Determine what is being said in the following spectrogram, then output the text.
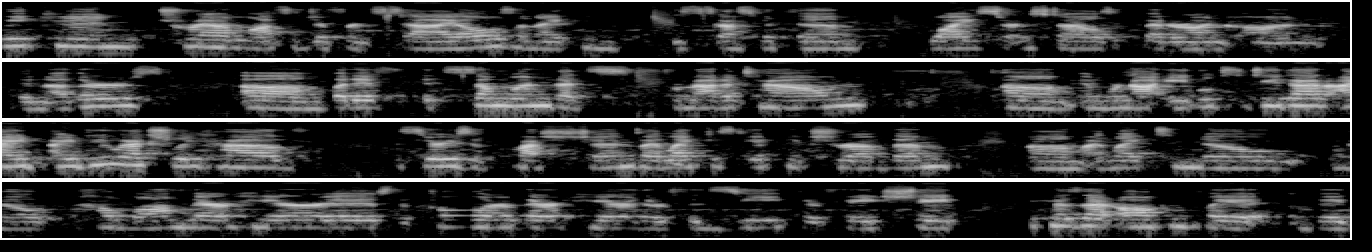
we can try on lots of different styles and I can discuss with them why certain styles look better on, on than others. Um, but if it's someone that's from out of town um, and we're not able to do that, I, I do actually have a series of questions. I like to see a picture of them. Um, I like to know, you know, how long their hair is, the color of their hair, their physique, their face shape, because that all can play a, big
